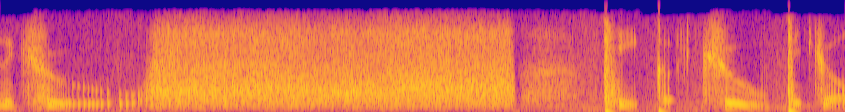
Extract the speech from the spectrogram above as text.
Pikachu. Pikachu, Pikachu.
